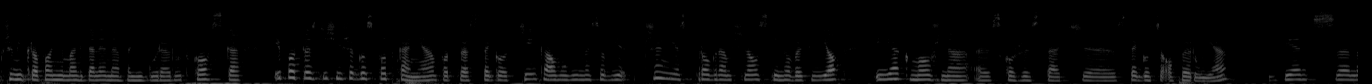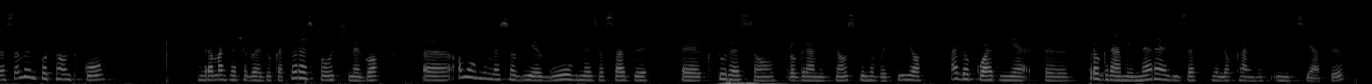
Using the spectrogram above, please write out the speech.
Przy mikrofonie Magdalena Waligura-Rutkowska i podczas dzisiejszego spotkania, podczas tego odcinka omówimy sobie, czym jest program Śląskie Nowe FIO i jak można e, skorzystać e, z tego, co oferuje. Więc e, na samym początku, w ramach naszego edukatora społecznego, omówimy sobie główne zasady, które są w programie Śląskie Nowe FIO, a dokładnie w programie na realizację lokalnych inicjatyw.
